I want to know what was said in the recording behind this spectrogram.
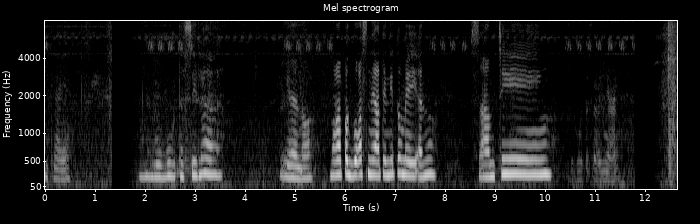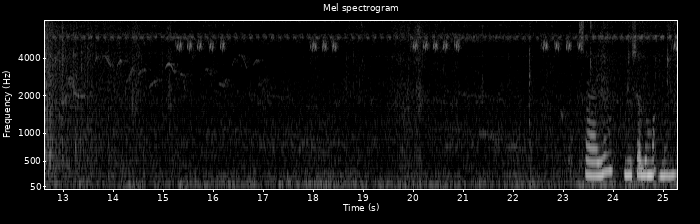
Hindi kaya. Nabubutas sila. Ayan o. Makapagbukas natin ito may ano. Something. Bubutas na rin yan. Sayang. Hindi siya lumakman.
